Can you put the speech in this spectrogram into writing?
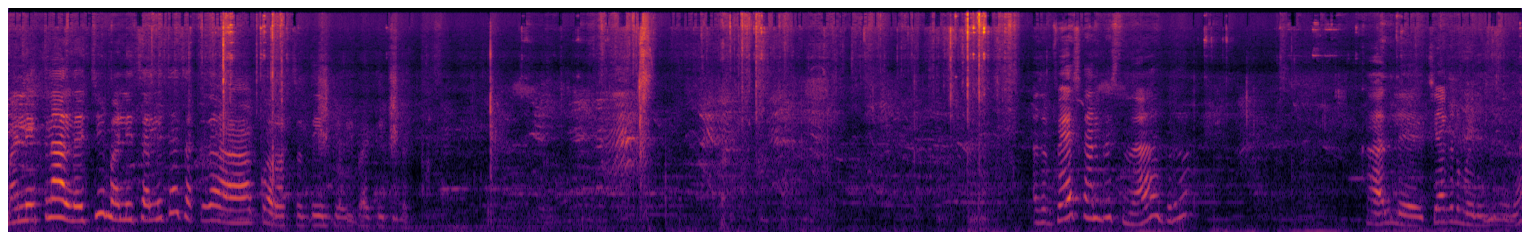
మళ్ళీ విత్తనాలు తెచ్చి మళ్ళీ చల్లితే చక్కగా ఆకుకూర వస్తుంది దీంట్లో ఈ బకెట్లో. అసలు ఫేస్ కనిపిస్తుందా ఇప్పుడు? కాదులే చీకటి పడింది కదా.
